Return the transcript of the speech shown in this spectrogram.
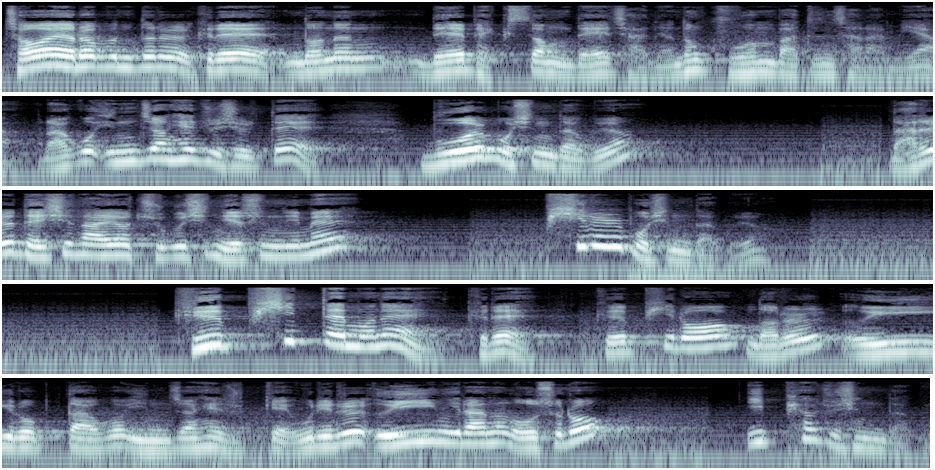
저와 여러분들을 그래 너는 내 백성 내 자녀 넌 구원받은 사람이야 라고 인정해 주실 때 무엇을 보신다고요? 나를 대신하여 죽으신 예수님의 피를 보신다고요. 그 피 때문에 그래 그 피로 너를 의롭다고 인정해 줄게. 우리를 의인이라는 옷으로 입혀 주신다고요.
